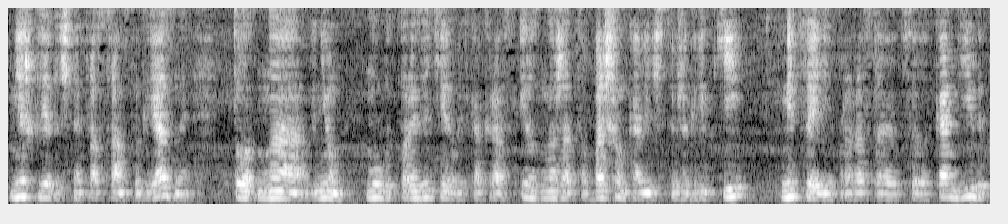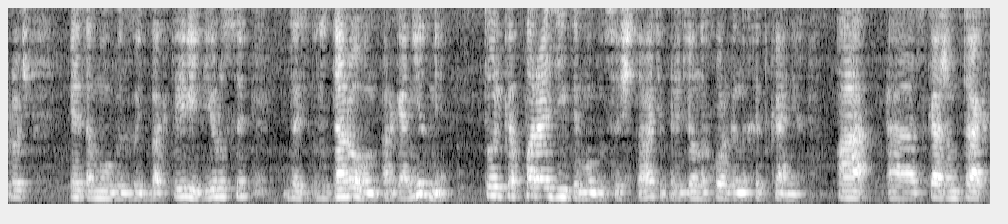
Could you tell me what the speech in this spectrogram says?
межклеточное пространство грязное, то на, в нем могут паразитировать как раз и размножаться в большом количестве уже грибки, мицелии прорастают целых, кандиды и прочее. Это могут быть бактерии, вирусы. То есть в здоровом организме только паразиты могут существовать в определенных органах и тканях. А, э, скажем так,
